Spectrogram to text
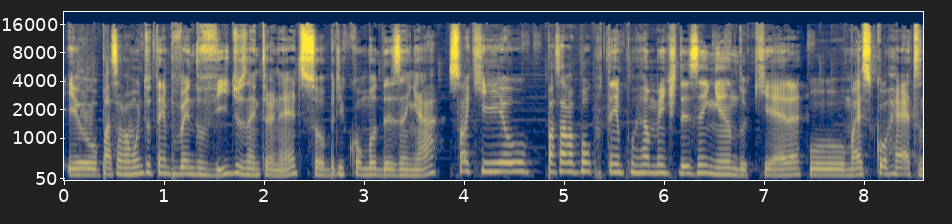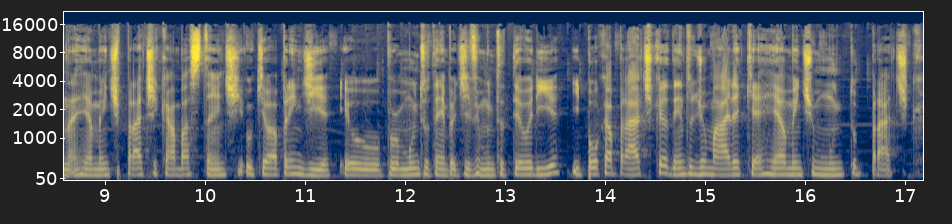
Eu passava muito tempo vendo vídeos na internet sobre como desenhar, só que eu passava pouco tempo realmente desenhando, que era o mais correto, né? Realmente praticar bastante o que eu aprendia. Eu, por muito tempo, eu tive muita teoria e pouca prática dentro de uma área que é realmente muito prática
